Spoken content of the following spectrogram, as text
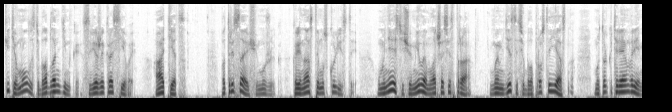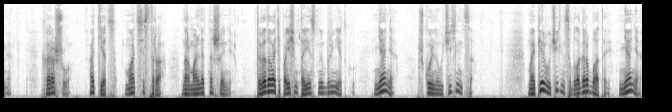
Кити в молодости была блондинкой, свежей и красивой. А отец? Потрясающий мужик, коренастый мускулистый. У меня есть еще милая младшая сестра. В моем детстве все было просто и ясно. Мы только теряем время. Хорошо. Отец, мать, сестра. Нормальные отношения. Тогда давайте поищем таинственную брюнетку. Няня? Школьная учительница? Моя первая учительница была горбатой. Няня?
